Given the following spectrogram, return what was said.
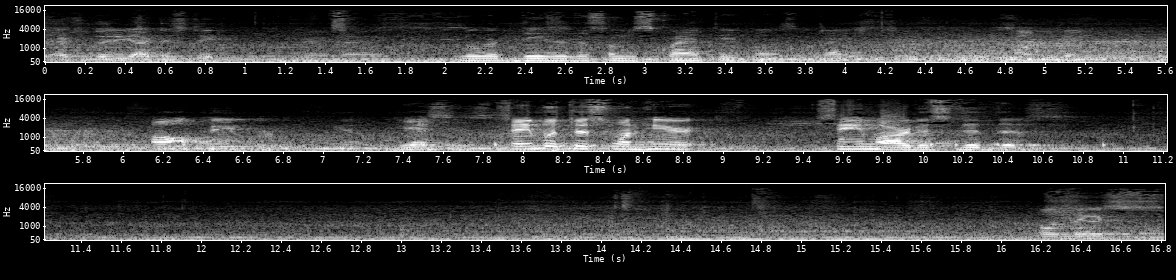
That's very artistic. Very nice. Look at these are some square tables, right? Something. All paper. Yes. Same with this one here. Same artist did this. There's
